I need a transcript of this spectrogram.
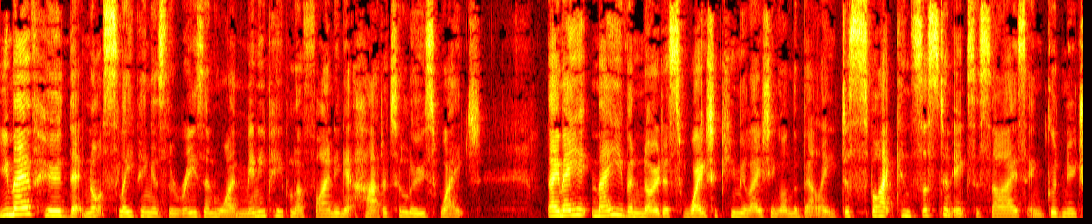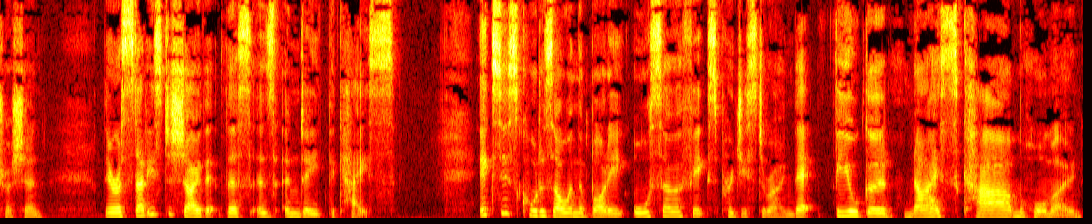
You may have heard that not sleeping is the reason why many people are finding it harder to lose weight. They may, may even notice weight accumulating on the belly despite consistent exercise and good nutrition. There are studies to show that this is indeed the case. Excess cortisol in the body also affects progesterone, that feel good, nice, calm hormone.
